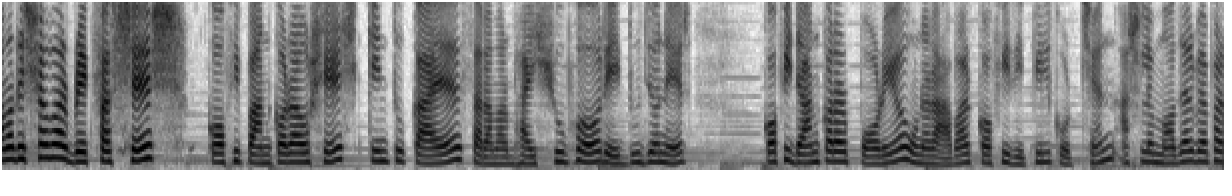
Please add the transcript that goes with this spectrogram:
আমাদের সবার ব্রেকফাস্ট শেষ। কফি পান করাও শেষ, কিন্তু কায়েস আর আমার ভাই শুভর এই দুজনের কফি ডান করার পরেও ওনারা আবার কফি রিফিল করছেন। আসলে মজার ব্যাপার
